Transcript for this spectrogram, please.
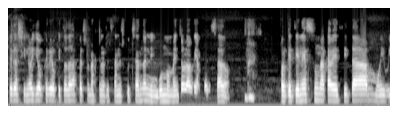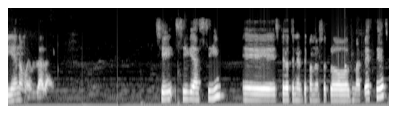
pero si no yo creo que todas las personas que nos están escuchando en ningún momento lo habrían pensado, porque tienes una cabecita muy bien amueblada. ¿eh? Sí, sigue así. Eh, espero tenerte con nosotros más veces.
